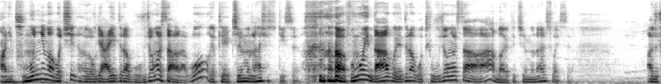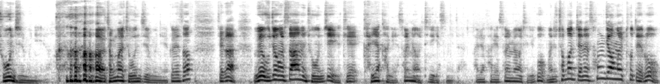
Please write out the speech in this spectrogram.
아니 부모님하고 치, 어, 우리 아이들하고 우정을 쌓으라고 이렇게 질문을 하실 수도 있어요. 부모인 나하고 애들하고 어떻게 우정을 쌓아? 막 이렇게 질문을 할 수가 있어요. 아주 좋은 질문이에요. 정말 좋은 질문이에요. 그래서 제가 왜 우정을 쌓으면 좋은지 이렇게 간략하게 설명을 드리겠습니다. 간략하게 설명을 드리고 먼저 첫 번째는 성경을 토대로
